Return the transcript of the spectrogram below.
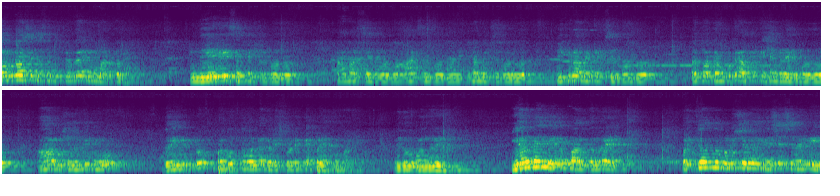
ಅವಕಾಶದ ಸದುಪಯೋಗ ನೀವು ಮಾಡ್ಕೋಬೇಕು. ನಿಮ್ದು ಏನೇ ಸಬ್ಜೆಕ್ಟ್ ಇರ್ಬೋದು, ಕಾಮರ್ಸ್ ಇರ್ಬೋದು, ಆರ್ಟ್ಸ್ ಇರ್ಬೋದು ಇಕನಾಮಿಕ್ಸ್ ಇರ್ಬೋದು ಇಕನಾಮೆಟ್ರಿಕ್ಸ್ ಇರ್ಬೋದು, ಅಥವಾ ಕಂಪ್ಯೂಟರ್ ಅಪ್ಲಿಕೇಶನ್ಗಳಿರ್ಬೋದು ಆ ವಿಷಯದಲ್ಲಿ ನೀವು ದಯವಿಟ್ಟು ಪ್ರಭುತ್ವವನ್ನು ಗಳಿಸ್ಕೊಳ್ಳಿಕ್ಕೆ ಪ್ರಯತ್ನ ಮಾಡಿ. ಇದು ಒಂದನೇ. ಎರಡನೇದು ಏನಪ್ಪ ಅಂತಂದರೆ, ಪ್ರತಿಯೊಂದು ಮನುಷ್ಯನ ಯಶಸ್ಸಿನಲ್ಲಿ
